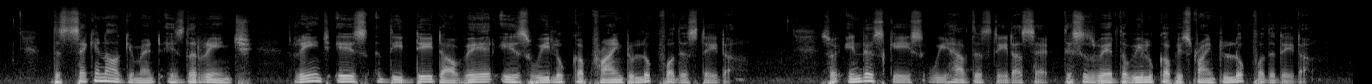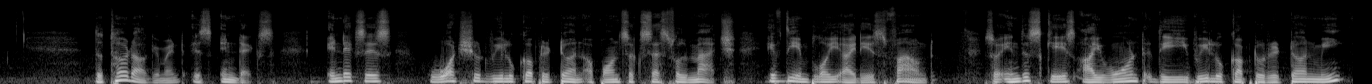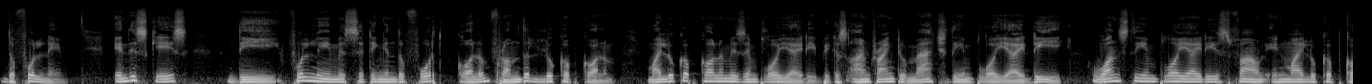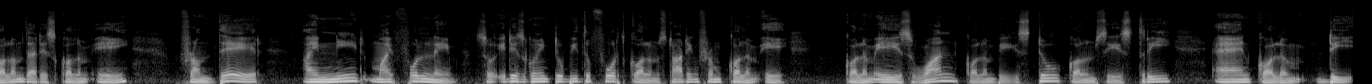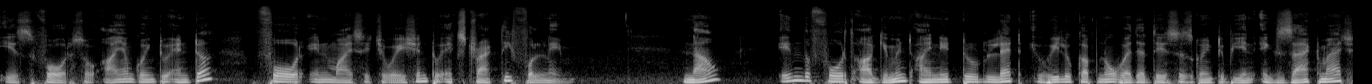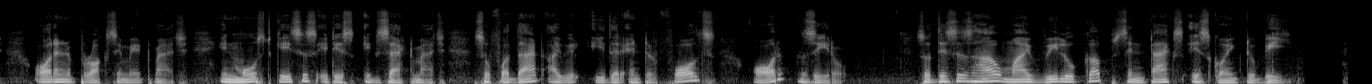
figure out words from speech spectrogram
The second argument is the range range is the data. Where is VLOOKUP trying to look for this data? So in this case we have this data set. This is where the VLOOKUP is trying to look for the data. The third argument is index. Index is what should VLOOKUP return upon successful match if the employee ID is found. So in this case I want the VLOOKUP to return me the full name. In this case the full name is sitting in the fourth column from the lookup column. My lookup column is employee ID because I'm trying to match the employee ID. Once the employee ID is found in my lookup column, that is column A, from there, I need my full name. So it is going to be the fourth column starting from column A. Column A is 1, column B is 2, column C is 3, and column D is 4. So I am going to enter 4 in my situation to extract the full name. Now in the fourth argument I need to let VLOOKUP know whether this is going to be an exact match or an approximate match. In most cases it is exact match. So for that I will either enter false or 0. So this is how my VLOOKUP syntax is going to be.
